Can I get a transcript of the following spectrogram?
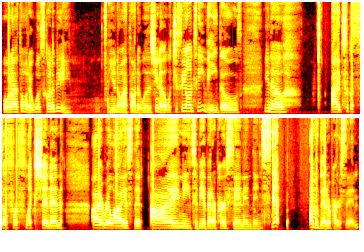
what I thought it was going to be. You know, I thought it was, you know, what you see on TV, those, you know, I took a self reflection and I realized that I need to be a better person and then snap, I'm a better person.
